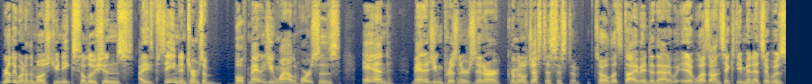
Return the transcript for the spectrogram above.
really one of the most unique solutions I've seen in terms of both managing wild horses and managing prisoners in our criminal justice system. So let's dive into that. It, it was on 60 Minutes. It was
